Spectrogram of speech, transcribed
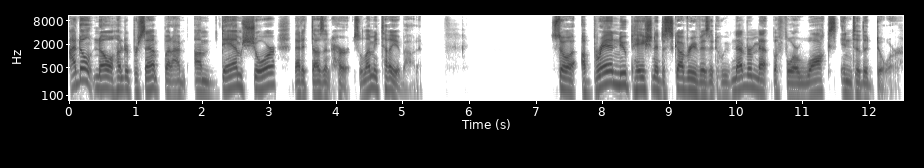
I don't know 100%, but I'm, I'm damn sure that it doesn't hurt. So let me tell you about it. So, a brand new patient, a discovery visit who we've never met before, walks into the door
